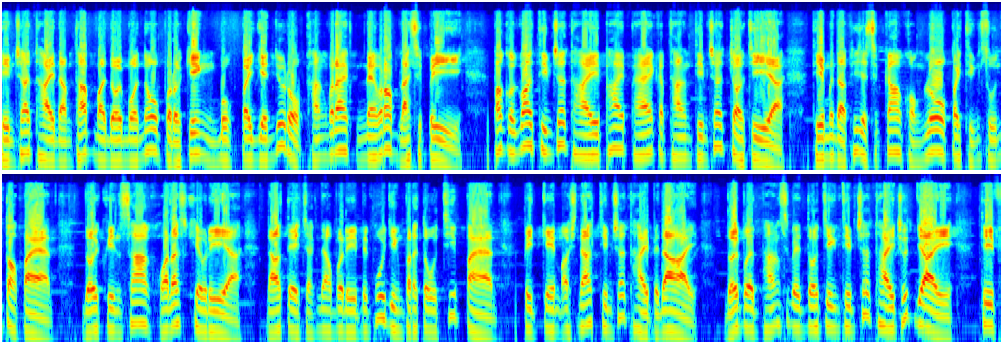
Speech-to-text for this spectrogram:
ทีมชาติไทยนำทัพมาโดยโมโนโปรกิงบุกไปเยือนยุโรปครั้งแรกในรอบหลายสิบปี ปรากฏว่าทีมชาติไทยพ่ายแพ้กับทางทีมชาติจอร์เจีย ทีมอันดับที่ 79 ของโลกไปถึง 0 ต่อ 8 โดยควินซ่าควารัสเคเรียดาวเตะจากนาบรีเป็นผู้ยิงประตูที่ 8 ปิดเกมเอาชนะทีมชาติไทยไปได้ โดยเปิดพัง 11 ตัวจริงทีมชาติไทยชุดใหญ่ ที่แฟ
